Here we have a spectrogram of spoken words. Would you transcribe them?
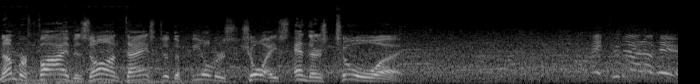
Number five is on thanks to the fielder's choice, and there's two away. Hey, two down up here.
